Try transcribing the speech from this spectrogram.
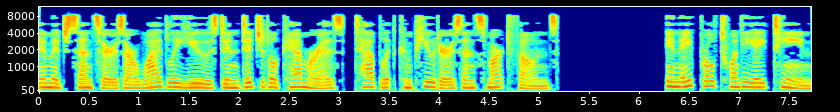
image sensors are widely used in digital cameras, tablet computers and smartphones. In April 2018,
